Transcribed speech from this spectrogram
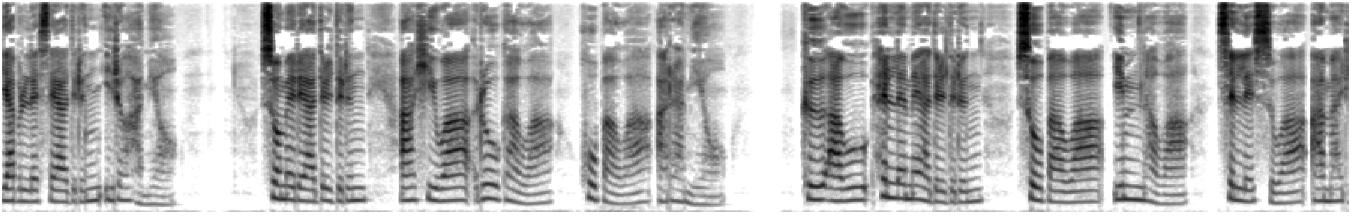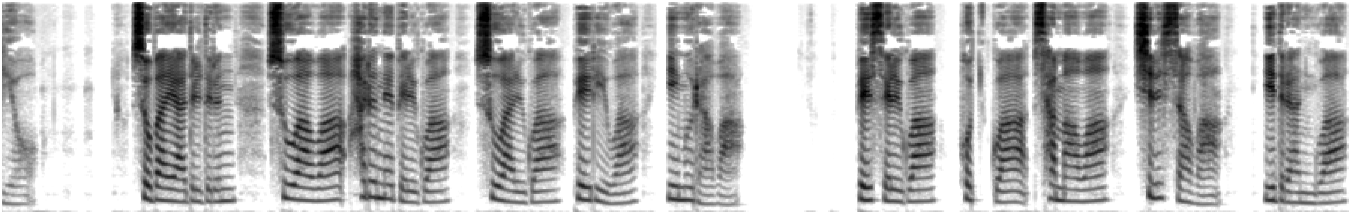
야블렛의 아들은 이러하며 소멜의 아들들은 아히와 로가와 호바와 아람이요 그 아우 헬렘의 아들들은 소바와 임나와 셀레스와 아마리오. 소바의 아들들은 수아와 하르네벨과 수알과 베리와 이무라와 베셀과 홑과 사마와 실사와 이드란과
